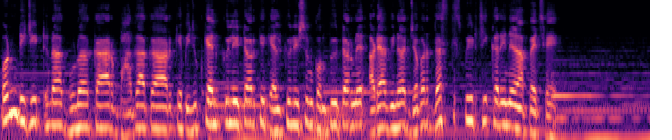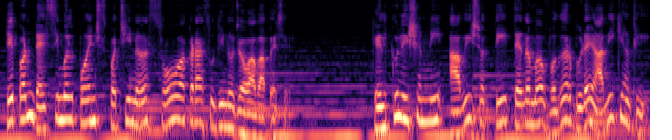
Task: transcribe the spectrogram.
પણ ડિજિટના ગુણાકાર, ભાગાકાર કે બીજું કેલ્ક્યુલેટર કે કેલ્ક્યુલેશન કોમ્પ્યુટરને અડ્યા વિના જબરદસ્ત સ્પીડથી કરીને આપે છે. તે પણ ડેસિમલ પોઈન્ટ્સ પછીના સો આંકડા સુધીનો જવાબ આપે છે. કેલ્ક્યુલેશનની આવી શક્તિ તેનામાં વગર ભીડે આવી ક્યાંથી?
